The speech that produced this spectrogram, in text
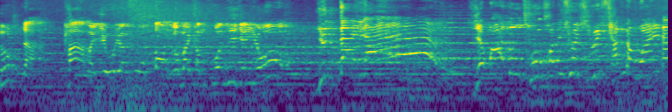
นุษย์น่ะถ้ามาอยู่อย่างถูกต้องก็ไม่สมควรที่จะอยู่หยุดได้แล้วอย่ามาดูถูกคนที่ช่วยชีวิตฉันเอาไว้นะ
